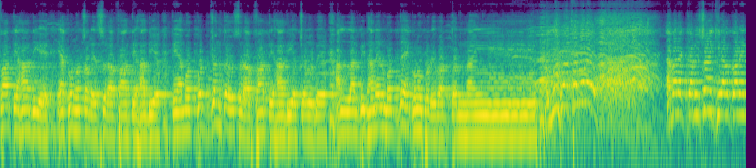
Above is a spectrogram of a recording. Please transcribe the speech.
ফাতিহা দিয়ে, এখনও চলে সূরা ফাতিহা দিয়ে। কিয়ামত পর্যন্ত সূরা ফাতিহা দিয়ে চলবে। আল্লাহর বিধানের মধ্যে কোনো পরিবর্তন নাই। আল্লাহু আকবার। এবার একটা বিষয় খেয়াল করেন।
